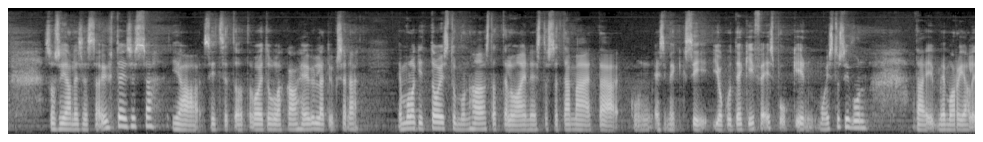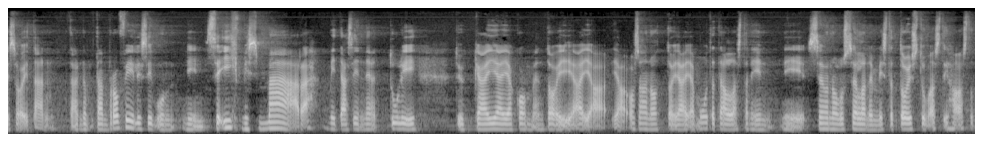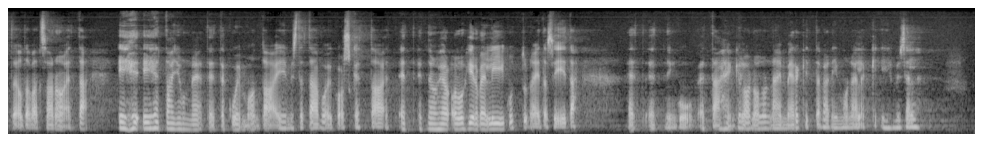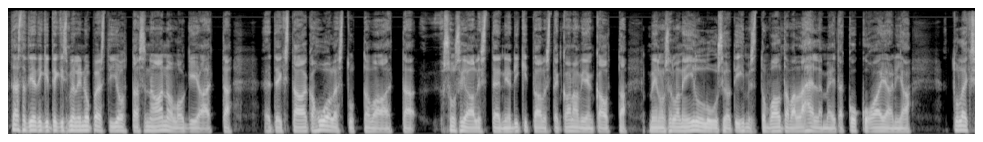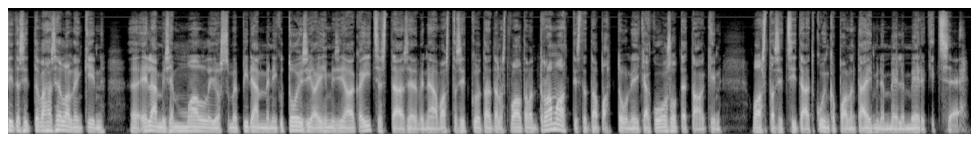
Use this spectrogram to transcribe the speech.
sosiaalisessa yhteisössä ja sitten se tuota, voi tulla kauhean yllätyksenä. Ja mullakin toistui mun haastatteluaineistossa tämä, että kun esimerkiksi joku teki Facebookiin muistosivun tai memorialisoi tämän, tämän, tämän profiilisivun, niin se ihmismäärä, mitä sinne tuli, tykkäjiä ja kommentoijia ja, ja osanottoja ja muuta tällaista, niin, niin se on ollut sellainen, mistä toistuvasti haastateltavat sanoa, että ei he, ei he tajunneet, että kuinka montaa ihmistä tämä voi koskettaa, että et, et ne on ollut hirveän liikuttuneita siitä, että et, niin kuin, että tämä henkilö on ollut näin merkittävä niin monellekin ihmiselle. Tästä tietenkin tekisi mieli nopeasti johtaa sen analogia, että, että eikö tämä aika huolestuttavaa, että sosiaalisten ja digitaalisten kanavien kautta. Meillä on sellainen illuusio, että ihmiset on valtavan lähellä meitä koko ajan. Ja tuleeko siitä sitten vähän sellainenkin elämisen malli, jossa me pidämme niin kuin toisia ihmisiä aika itsestäänselvinä ja vasta sitten kun jotain tällaista valtavan dramaattista tapahtuu, niin ikään kuin osoitetaankin vasta sit sitä, että kuinka paljon tämä ihminen meille merkitsee.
